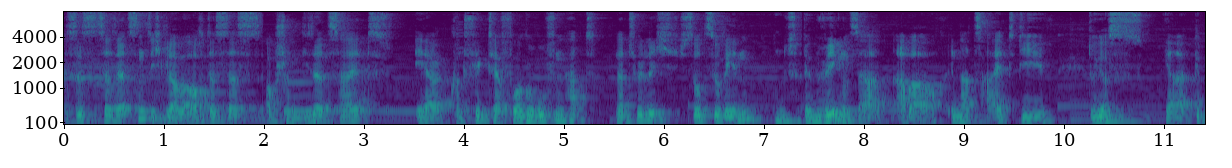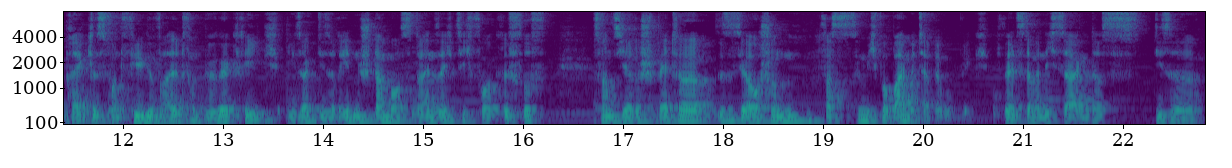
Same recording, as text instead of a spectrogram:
Es ist zersetzend. Ich glaube auch, dass das auch schon in dieser Zeit eher Konflikt hervorgerufen hat, natürlich, so zu reden. Und wir bewegen uns da aber auch in einer Zeit, die durchaus ja, geprägt ist von viel Gewalt, von Bürgerkrieg. Wie gesagt, diese Reden stammen aus 63 vor Christus. 20 Jahre später ist es ja auch schon fast ziemlich vorbei mit der Republik. Ich will jetzt damit nicht sagen, dass diese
